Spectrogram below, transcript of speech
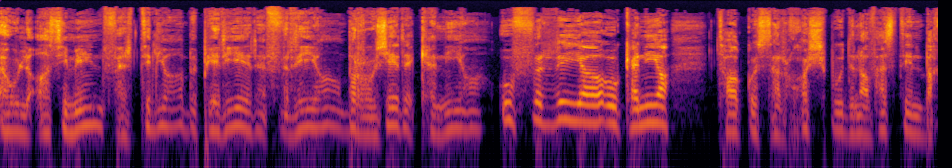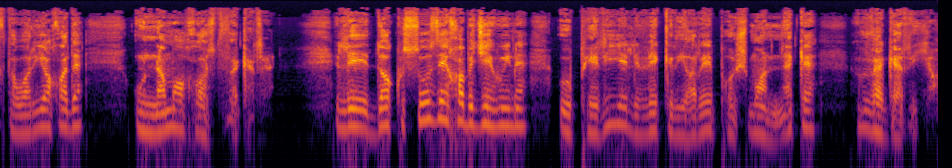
او لآسیمین فرتلیا به پیریه رفریا به روژه کنیا. و فریا و کنیا. تاکو سرخوش بود نافستین بختواریا خوده و نما خواست فکره لی داکو سوزه خواب جهوینه. او پیریه لوکریاره پشمان نکه وگریا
